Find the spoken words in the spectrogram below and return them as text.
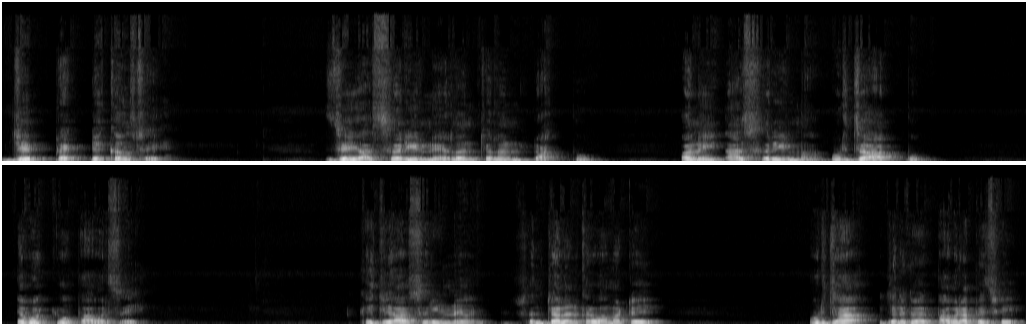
જે પ્રેક્ટિકલ છે, જે આ શરીરને હલનચલન રાખતું અને આ શરીરમાં ઊર્જા આપતું, એવો કયો પાવર છે? કે જે આ શરીરને સંચાલન કરવા માટે ઊર્જા જેને કહેવાય પાવર આપે છે,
